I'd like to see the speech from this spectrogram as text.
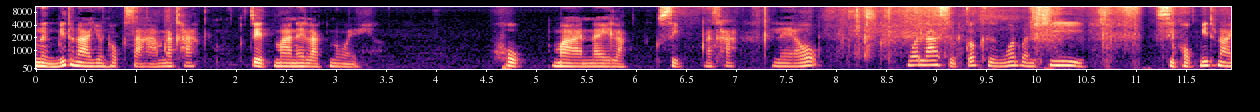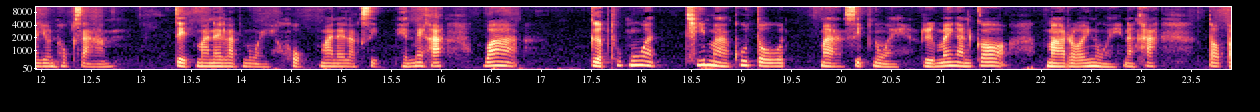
1 มิถุนายน 63 นะคะ 7 มาในหลักหน่วย 6 มาในหลัก 10 นะคะ แล้วงวดล่าสุดก็คืองวดวันที่ 16 มิถุนายน 63 7 มาในหลักหน่วย 6 มาในหลัก 10 เห็นไหมคะ ว่าเกือบทุกงวดที่มาคู่โตดมา 10 หน่วย หรือไม่งั้นก็มาร้อยหน่วยนะคะ ต่อไป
